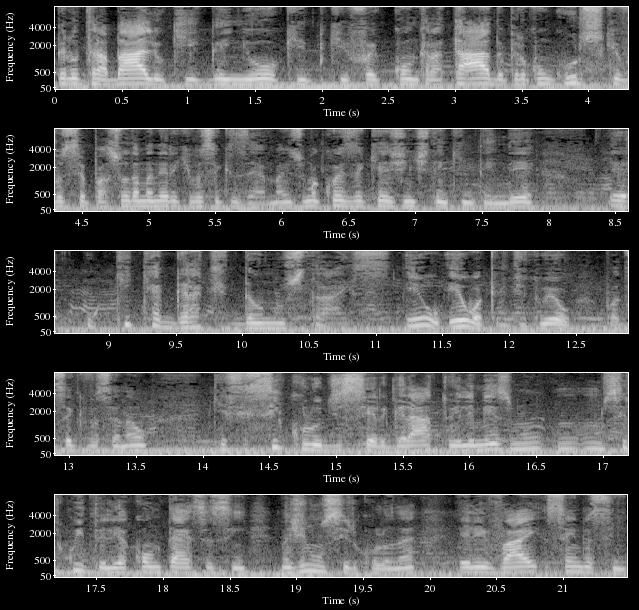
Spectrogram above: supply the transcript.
pelo trabalho que ganhou, que, que foi contratado, pelo concurso que você passou, da maneira que você quiser. Mas uma coisa que a gente tem que entender é o que, que a gratidão nos traz. Eu, eu acredito, eu, pode ser que você não, que esse ciclo de ser grato, ele é mesmo um, um, circuito, ele acontece assim. Imagina um círculo, né? Ele vai sendo assim.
